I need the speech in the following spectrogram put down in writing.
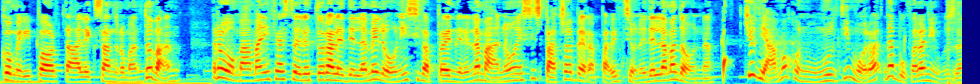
Come riporta Alexandro Mantovan, Roma, manifesto elettorale della Meloni, si fa prendere la mano e si spaccia per apparizione della Madonna. Chiudiamo con un'ultima ora da Bufala News.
